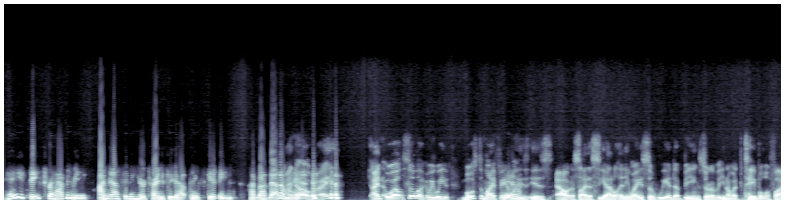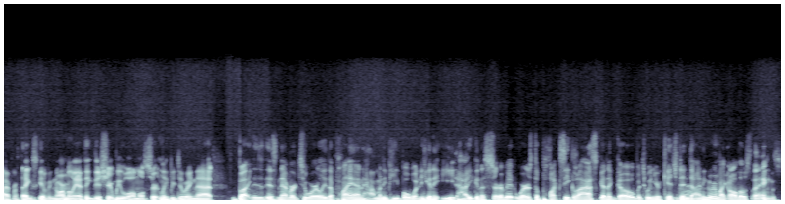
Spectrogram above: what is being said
Hey, thanks for having me. I'm now sitting here trying to figure out Thanksgiving. I've got that on my I know, head. right? I know, well, so look, I mean, we most of my family is, is outside of Seattle anyway, so we end up being sort of you know a table of five for Thanksgiving. Normally, I think this year we will almost certainly be doing that. But it's never too early to plan how many people, what are you going to eat, how are you going to serve it, where's the plexiglass going to go between your kitchen and dining room, like all those things.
